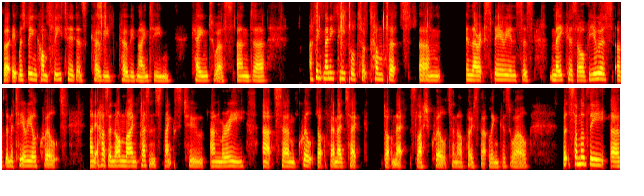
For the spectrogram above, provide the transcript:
but it was being completed as COVID, COVID-19 came to us. And uh, I think many people took comfort um, in their experience as makers or viewers of the material quilt and it has an online presence thanks to Anne-Marie at um, quilt.femedtech.net slash quilt, and I'll post that link as well. But some of the uh,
